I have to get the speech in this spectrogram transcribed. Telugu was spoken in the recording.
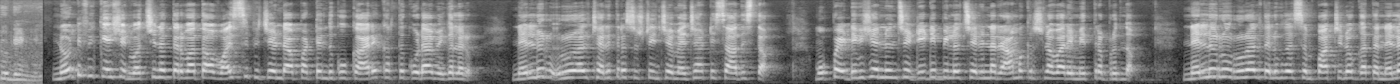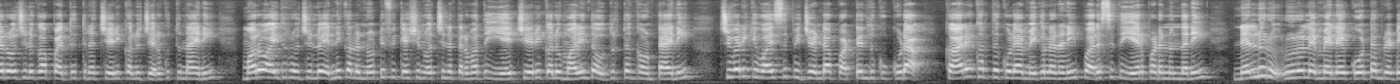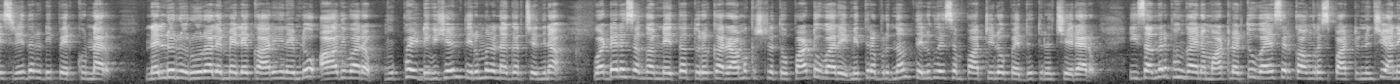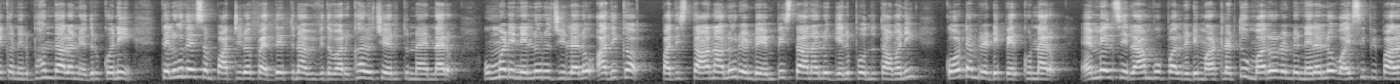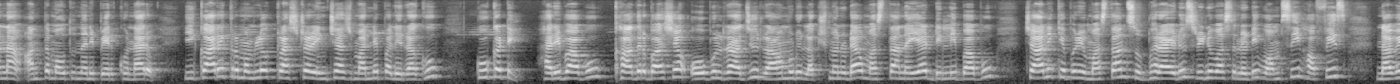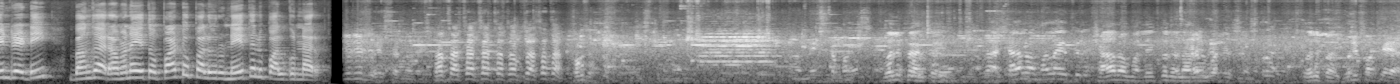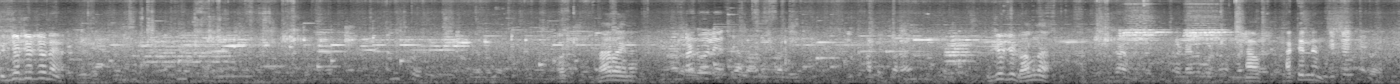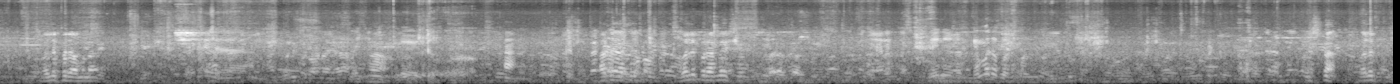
టుడే నోటిఫికేషన్ వచ్చిన తర్వాత వైసీపీ జెండా పట్టేందుకు కార్యకర్త కూడా మిగలరు. నెల్లూరు రూరల్ చరిత్ర సృష్టించే మెజార్టీ సాధిస్తాం. ముప్పై డివిజన్ నుంచి టీడీపీలో చేరిన రామకృష్ణ వారి మిత్ర బృందం. నెల్లూరు రూరల్ తెలుగుదేశం పార్టీలో గత నెల రోజులుగా పెద్ద ఎత్తున చేరికలు జరుగుతున్నాయని మరో ఐదు రోజుల్లో ఎన్నికల నోటిఫికేషన్ వచ్చిన తర్వాత ఏ చేరికలు మరింత ఉధృతంగా ఉంటాయని చివరికి వైసీపీ జెండా పట్టేందుకు కూడా కార్యకర్త కూడా మిగలనని పరిస్థితి ఏర్పడనుందని నెల్లూరు రూరల్ ఎమ్మెల్యే కోటంరెడ్డి శ్రీధర్ రెడ్డి పేర్కొన్నారు. నెల్లూరు రూరల్ ఎమ్మెల్యే కార్యాలయంలో ఆదివారం ముప్పై డివిజన్ తిరుమల నగర్ చెందిన వడ్డెర సంఘం నేత తురక రామకృష్ణతో పాటు వారి మిత్ర బృందం తెలుగుదేశం పార్టీలో పెద్ద ఎత్తున చేరారు. ఈ సందర్భంగా ఆయన మాట్లాడుతూ వైఎస్ఆర్ కాంగ్రెస్ పార్టీ నుంచి అనేక నిర్బంధాలను ఎదుర్కొని తెలుగుదేశం పార్టీలో పెద్ద ఎత్తున వివిధ వర్గాలు చేరుతున్నాయన్నారు. ఉమ్మడి నెల్లూరు జిల్లాలో అధిక పది స్థానాలు రెండు ఎంపీ స్థానాలు గెలుపొందుతామని కోటంరెడ్డి పేర్కొన్నారు. ఎమ్మెల్సీ రాంభూపాల్ రెడ్డి మాట్లాడుతూ మరో రెండు నెలల్లో వైసీపీ పాలన అంతమవుతుందని పేర్కొన్నారు. ఈ కార్యక్రమంలో క్లస్టర్ ఇన్ఛార్జ్ మన్నెపల్లి రఘు కూకటి హరిబాబు ఖాదర్భాష ఓబుల్ రాజు రాముడు లక్ష్మణుడ మస్తానయ్య ఢిల్లీబాబు చాణక్యపురి మస్తాన్ సుబ్బరాయుడు శ్రీనివాసరెడ్డి వంశీ హఫీజ్ నవీన్ రెడ్డి బంగా రమణయ్యతో పాటు పలువురు నేతలు పాల్గొన్నారు. నారాయణ. రమణ అటెండండి వెళ్ళిపో రమణ అదే వెళ్ళిపో రమేష్. కృష్ణ వెళ్ళిపో.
